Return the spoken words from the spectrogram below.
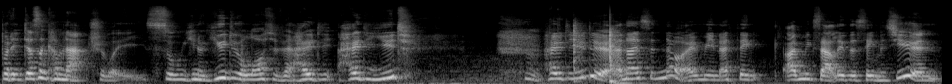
but it doesn't come naturally. So, you know, you do a lot of it. How do, how do you do, hmm. how do you do it? And I said, no, I mean, I think I'm exactly the same as you. And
